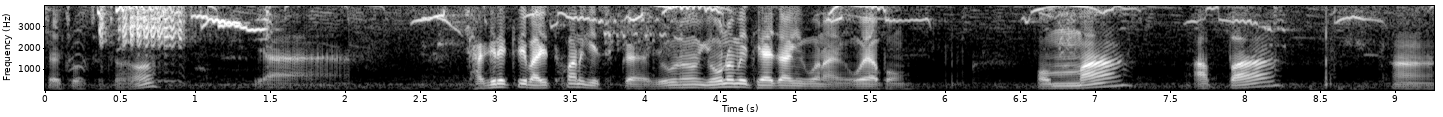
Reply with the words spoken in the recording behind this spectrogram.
저쪽, 저쪽. 야. 자기네끼리 많이 통하는 게 있을 거야. 요놈, 요놈이 대장이구나, 오야봉. 엄마, 아빠, 아.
